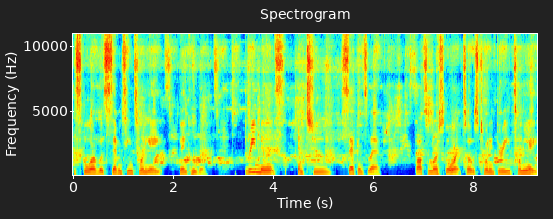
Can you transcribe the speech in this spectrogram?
the score was 17 28 Vancouver. Three minutes and two seconds left. Baltimore scored, so it was 23 28.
